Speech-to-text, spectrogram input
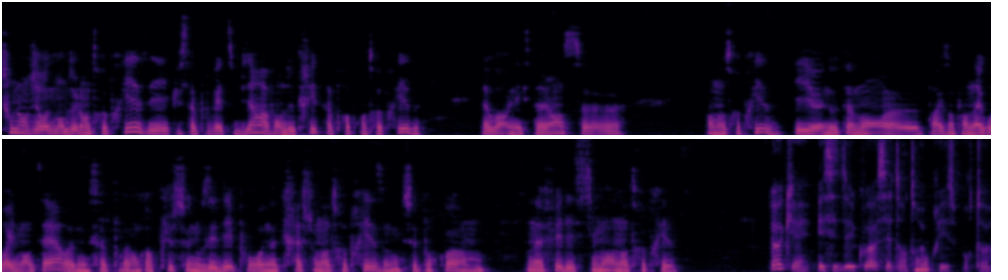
tout l'environnement de l'entreprise et que ça pouvait être bien avant de créer sa propre entreprise d'avoir une expérience euh, en entreprise. Et notamment par exemple en agroalimentaire donc ça pourrait encore plus nous aider pour notre création d'entreprise. Donc c'est pourquoi on, a fait les six mois en entreprise. Ok. Et c'était quoi cette entreprise pour toi?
